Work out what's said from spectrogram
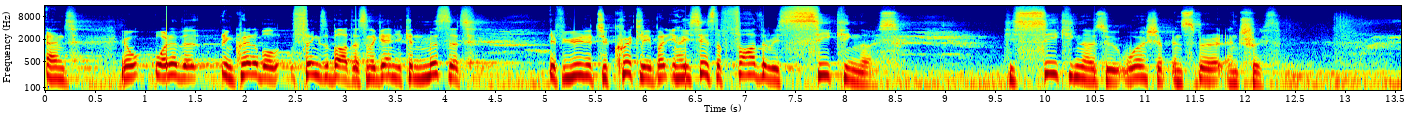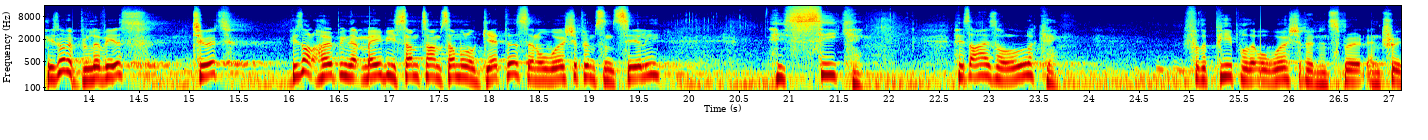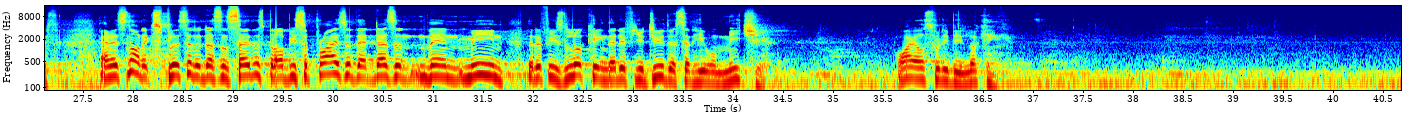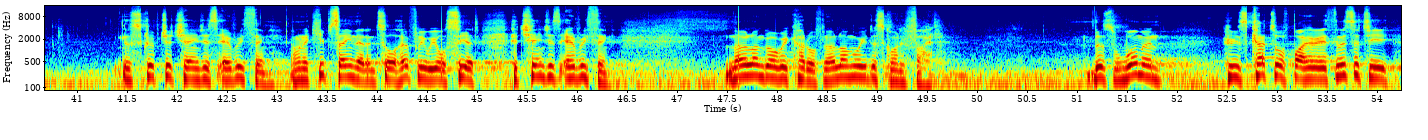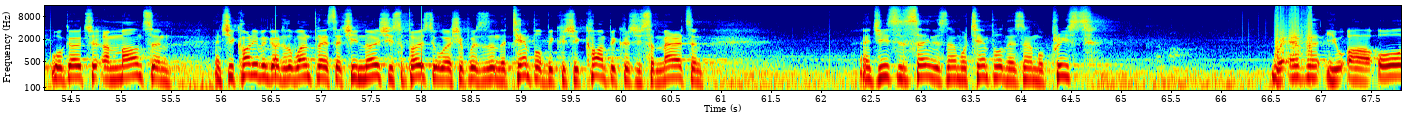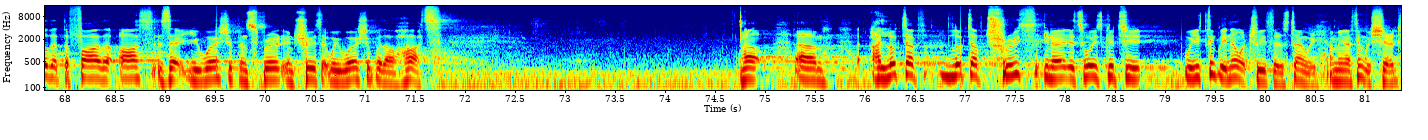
And you know, one of the incredible things about this, and again, you can miss it if you read it too quickly, but you know, he says the Father is seeking those. He's seeking those who worship in spirit and truth. He's not oblivious to it. He's not hoping that maybe sometime someone will get this and will worship him sincerely. He's seeking. His eyes are looking for the people that will worship him in spirit and truth. And it's not explicit, it doesn't say this, but I'll be surprised if that doesn't then mean that if he's looking, that if you do this, that he will meet you. Why else would he be looking? The scripture changes everything. I'm going to keep saying that until hopefully we all see it. It changes everything. No longer are we cut off, no longer are we disqualified. This woman who's cut off by her ethnicity will go to a mountain and she can't even go to the one place that she knows she's supposed to worship, which is in the temple, because she can't because she's Samaritan. And Jesus is saying there's no more temple, there's no more priest wherever you are, all that the Father asks is that you worship in spirit and truth, that we worship with our hearts. Now, um, I looked up, looked up truth. You know, it's always good to, we think we know what truth is, don't we? I mean, I think we should.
